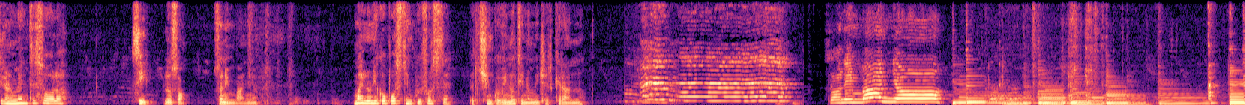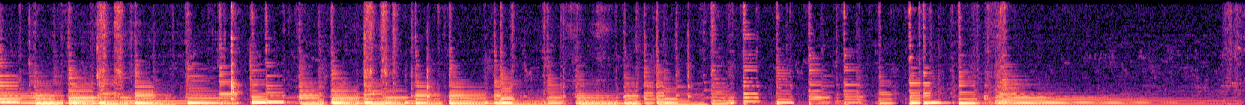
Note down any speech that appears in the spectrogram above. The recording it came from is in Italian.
Finalmente sola? Sì, lo so, sono in bagno. Ma è l'unico posto in cui forse per cinque minuti non mi cercheranno. Sono in bagno!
